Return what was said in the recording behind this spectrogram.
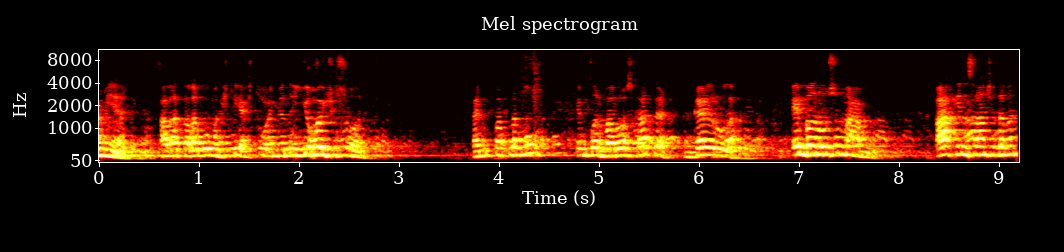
امید اللہ تعالیٰ گوٚو مٔشتٕے اَسہِ تھوٚو امید یِہوے چھُ سورُے امیُک مطلب گوٚو أمۍ کوٚر بروسہٕ کتھ پٮ۪ٹھ غیر اللہ أمۍ بنوو سُہ معبوٗد اکھ انسان چھُ دپان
